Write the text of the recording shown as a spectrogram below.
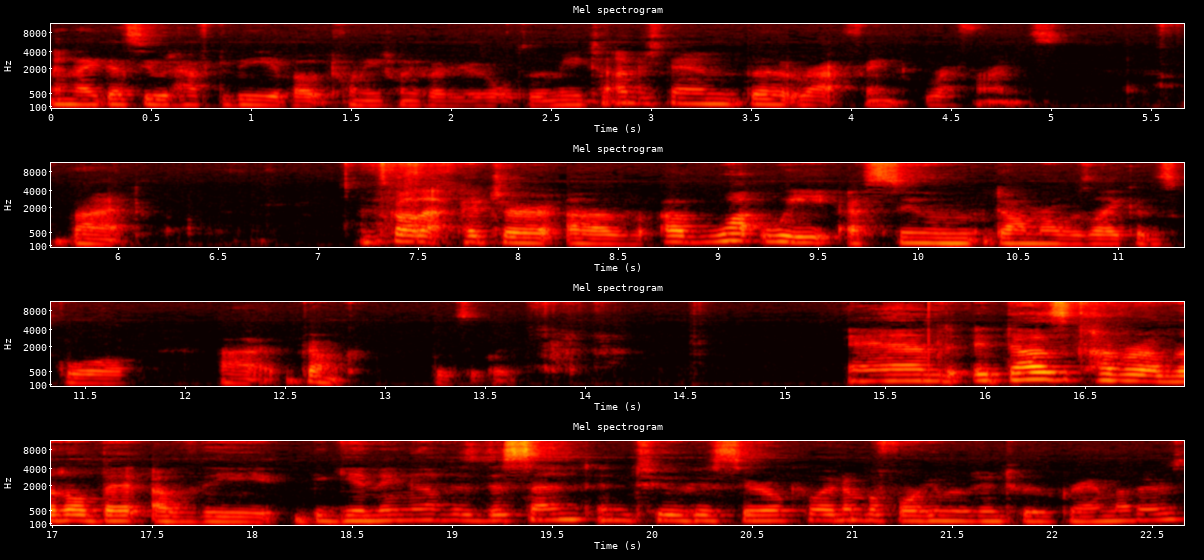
And I guess you would have to be about 20, 25 years older than me to understand the rat fink reference. But it's got that picture of, of what we assume Dahmer was like in school, uh, drunk, basically. And it does cover a little bit of the beginning of his descent into his serial killerdom before he moved into his grandmother's.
